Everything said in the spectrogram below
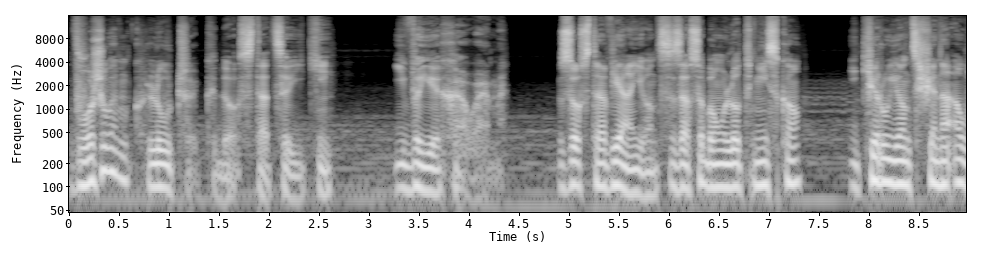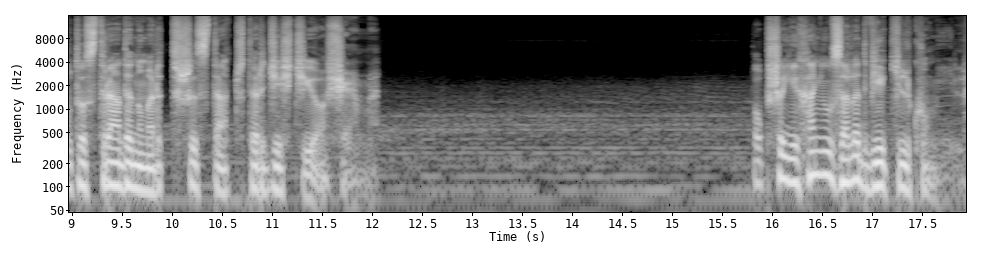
Włożyłem kluczyk do stacyjki i wyjechałem, zostawiając za sobą lotnisko i kierując się na autostradę numer 348. Po przejechaniu zaledwie kilku mil,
